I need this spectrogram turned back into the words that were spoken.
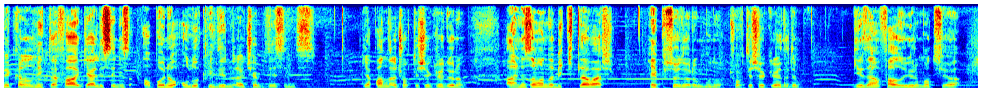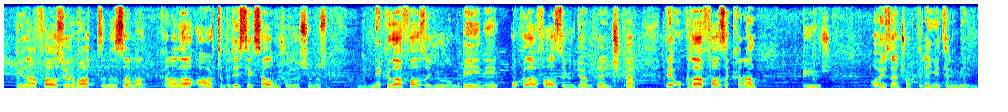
ve kanalıma ilk defa geldiyseniz abone olup bildirimleri açabilirsiniz. Yapanlara çok teşekkür ediyorum. Aynı zamanda bir kitle var. Hep söylüyorum bunu. Çok teşekkür ederim. Birden fazla yorum atıyor. Birden fazla yorum attığınız zaman kanala artı bir destek sağlamış oluyorsunuz. Ne kadar fazla yorum beğeni o kadar fazla video ön plana çıkar ve o kadar fazla kanal büyür. O yüzden çok dile getirin benim.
